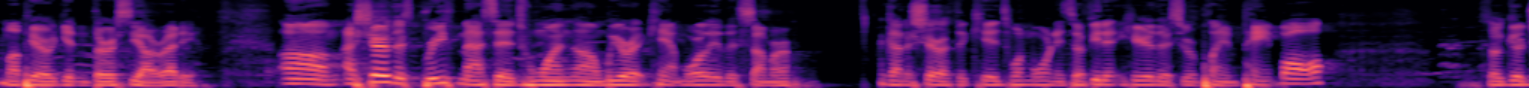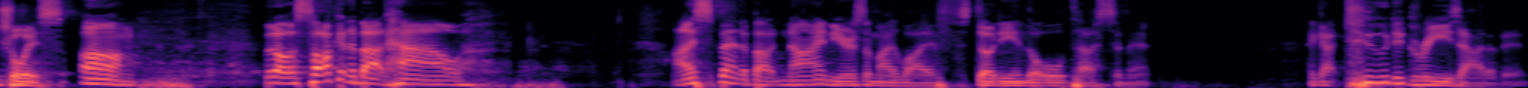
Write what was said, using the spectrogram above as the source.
I'm up here getting thirsty already. Um, I shared this brief message when um, we were at Camp Morley this summer. I got to share with the kids one morning. So if you didn't hear this, you were playing paintball. So good choice. Um, but I was talking about how I spent about nine years of my life studying the Old Testament. I got two degrees out of it.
